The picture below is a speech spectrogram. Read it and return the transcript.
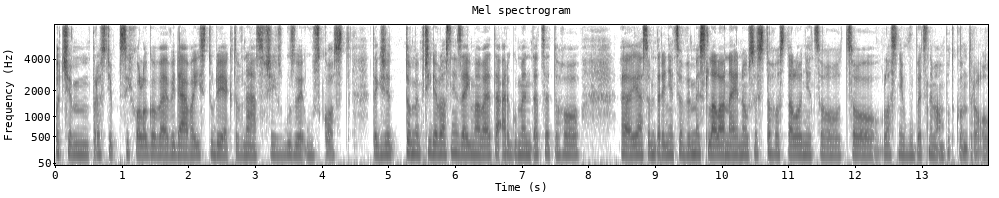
o čem prostě psychologové vydávají studie, jak to v nás všech zbuzuje úzkost. Takže to mi přijde vlastně zajímavé, ta argumentace toho, eh, já jsem tady něco vymyslela, najednou se z toho stalo něco, co vlastně vůbec nemám pod kontrolou.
